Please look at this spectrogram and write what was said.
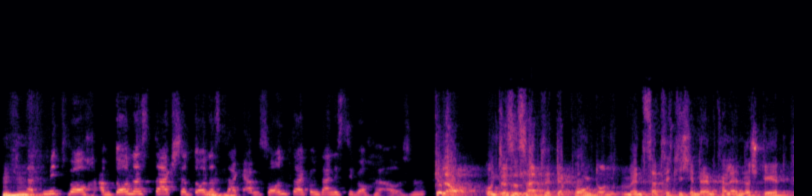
mhm. statt Mittwoch am Donnerstag, statt Donnerstag mhm. am Sonntag und dann ist die Woche aus. Ne? Genau, und das ist halt der Punkt. Und wenn es tatsächlich in deinem Kalender steht,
